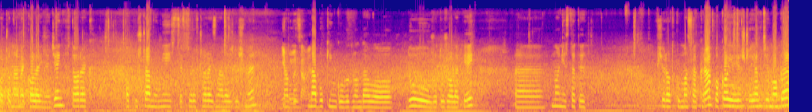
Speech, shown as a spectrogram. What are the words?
Rozpoczynamy kolejny dzień, wtorek. Opuszczamy miejsce, które wczoraj znaleźliśmy. Nie na, bu- polecamy. na bookingu wyglądało dużo, dużo lepiej. E, no niestety w środku masakra. Pokoje jeszcze jak gdzie mogę,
